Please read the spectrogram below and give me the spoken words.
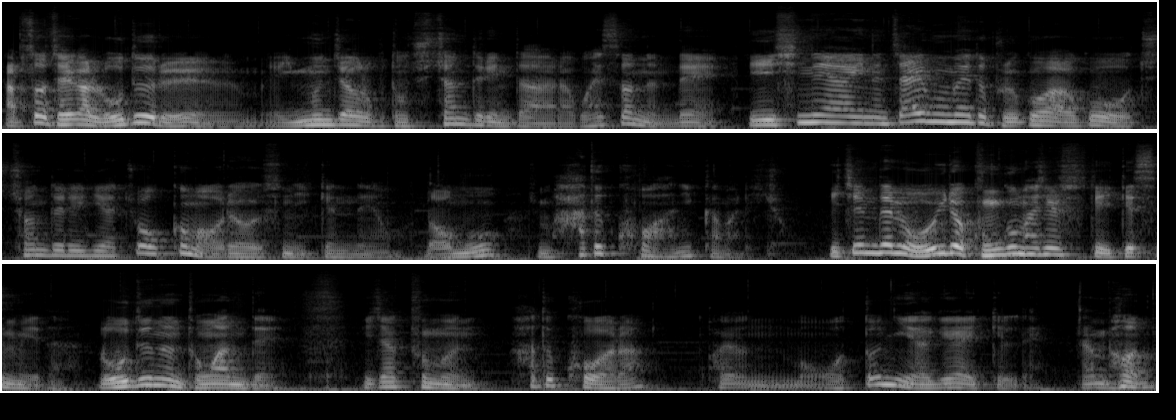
앞서 제가 로드를 입문작으로 보통 추천드린다라고 했었는데 이 신의 아이는 짧음에도 불구하고 추천드리기가 조금 어려울 수는 있겠네요. 너무 좀 하드코어하니까 말이죠. 이쯤 되면 오히려 궁금하실 수도 있겠습니다. 로드는 동화인데 이 작품은 하드코어라? 과연 뭐 어떤 이야기가 있길래 한번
